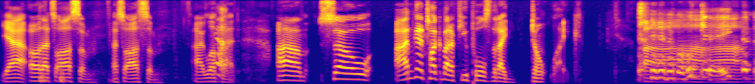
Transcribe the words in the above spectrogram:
Yeah. Oh, that's awesome. That's awesome. I love Yeah. that. Um, so I'm going to talk about a few pools that I don't like. Okay. Um,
